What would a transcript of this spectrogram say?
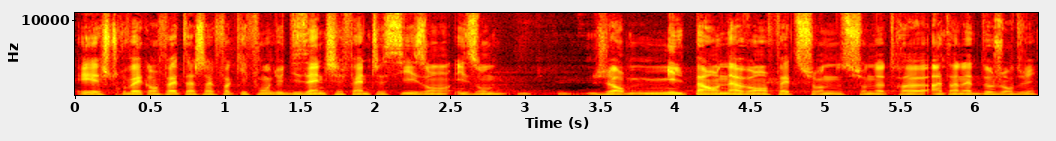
Et je trouvais qu'en fait, à chaque fois qu'ils font du design chez Fantasy, ils ont, ils ont genre mille pas en avant en fait sur, sur notre internet d'aujourd'hui.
